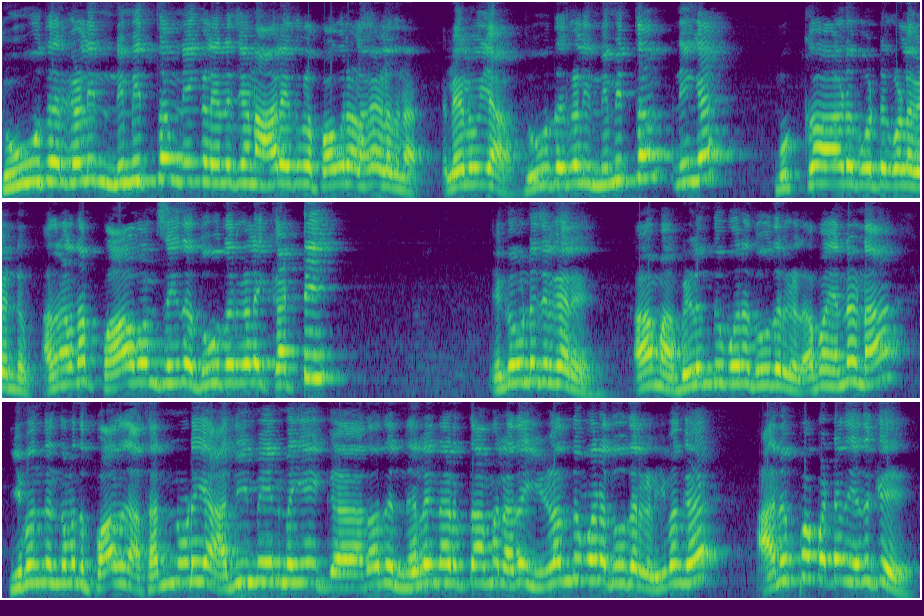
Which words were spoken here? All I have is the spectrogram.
தூதர்களின் நிமித்தம் நீங்கள் என்ன செய்யணும்? ஆலயத்துக்குள்ள பவுல் அழகாக எழுதினார். இல்லையா தூதர்களின் நிமித்தம் நீங்க முக்காடு போட்டுக்கொள்ள வேண்டும். அதனால தான் பாவம் செய்த தூதர்களை கட்டி எங்க கொண்டு வச்சிருக்காரு? ஆமா விழுந்து போன தூதர்கள். அப்போ என்னன்னா இவங்க இங்க வந்து பாதுகா தன்னுடைய அதிமேன்மையை க- அதாவது நிலைநிறுத்தாமல் அதை இழந்து போன தூதர்கள். இவங்க அனுப்பப்பட்டது எதுக்கு?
